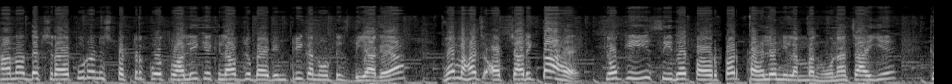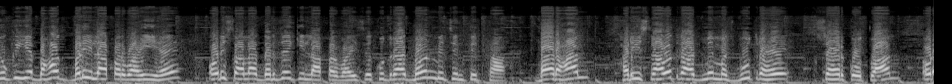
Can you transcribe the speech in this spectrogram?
थाना अध्यक्ष रायपुर और इंस्पेक्टर कोतवाली के खिलाफ जो बैड एंट्री का नोटिस दिया गया, वो महज औपचारिकता है। क्योंकि सीधे तौर पर पहले निलंबन होना चाहिए, क्योंकि ये बहुत बड़ी लापरवाही है और इस आला दर्जे की लापरवाही से खुद राजभवन भी चिंतित था। बहरहाल, हरीश रावत राज में मज़बूत रहे शहर कोतवाल और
